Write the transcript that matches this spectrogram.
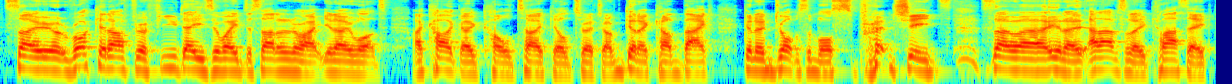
So Rocket, after a few days away, decided, all right, you know what? I can't go cold turkey on Twitter. I'm going to come back, going to drop some more spreadsheets. So, uh, you know, an absolute classic.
